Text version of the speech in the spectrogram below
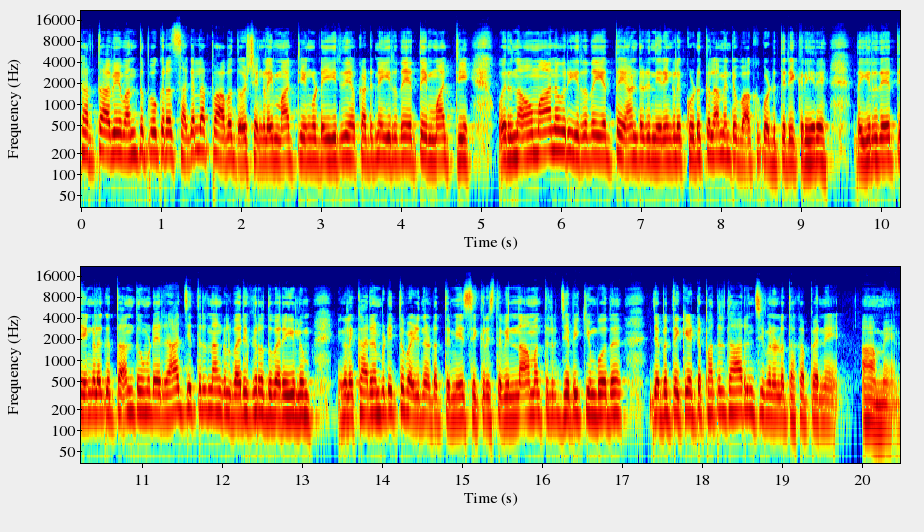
கர்த்தாவே வந்து போகிற சகல பாவ தோஷங்களை மாற்றி எங்களுடைய இருதய கடின இருதயத்தை மாற்றி ஒரு நவமான ஒரு இருதயத்தை ஆண்டொரு நீர் எங்களுக்கு கொடுக்கலாம் என்று வாக்கு கொடுத்திருக்கிறீரே. இந்த இருதயத்தை எங்களுக்கு தந்து உடைய ராஜ்யத்தில் நாங்கள் வருகிறது வரையிலும் எங்களை கரம் பிடித்து வழி நடத்தும் இயேசு கிறிஸ்துவின் நாமத்தில் ஜெபிக்கும்போது ஜெபத்தை கேட்டு பதில் தாரும் ஜீவனுள்ள தகப்பனே. ஆமேன்.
